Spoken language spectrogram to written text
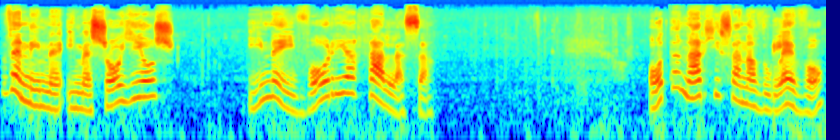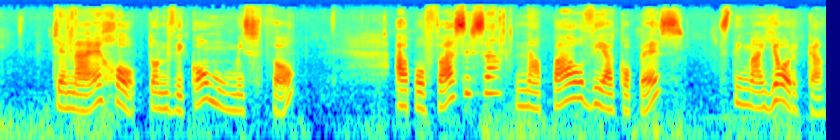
Δεν είναι η Μεσόγειος, είναι η Βόρεια Θάλασσα. Όταν άρχισα να δουλεύω και να έχω τον δικό μου μισθό, αποφάσισα να πάω διακοπές στη Μαγιόρκα.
